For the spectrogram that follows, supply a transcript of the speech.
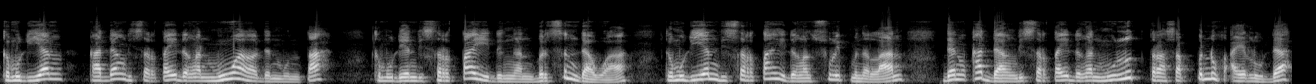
Kemudian kadang disertai dengan mual dan muntah, kemudian disertai dengan bersendawa, kemudian disertai dengan sulit menelan, dan kadang disertai dengan mulut terasa penuh air ludah,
